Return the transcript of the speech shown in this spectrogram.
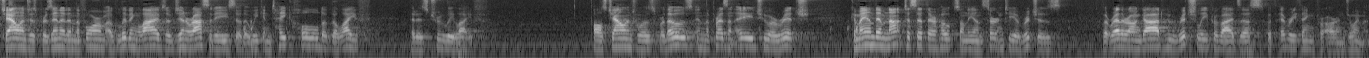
challenge is presented in the form of living lives of generosity so that we can take hold of the life that is truly life. Paul's challenge was for those in the present age who are rich Command them not to set their hopes on the uncertainty of riches, but rather on God who richly provides us with everything for our enjoyment.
